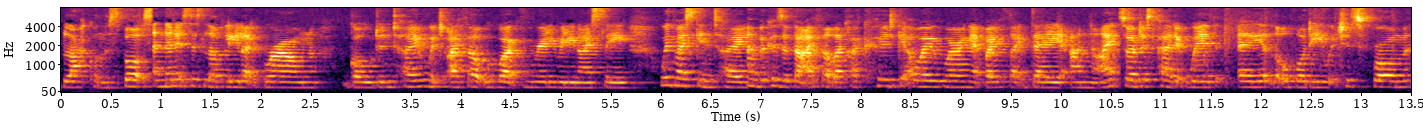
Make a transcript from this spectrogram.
black on the spots. And then it's this lovely like brown golden tone which I felt would work really really nicely with my skin tone. And because of that I felt like I could get away with wearing it both like day and night. So I've just paired it with a little body which is from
